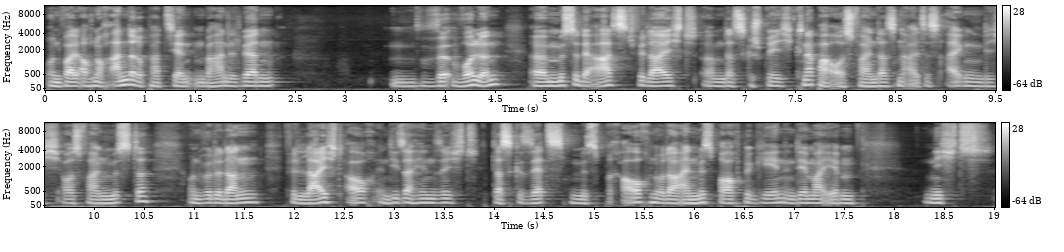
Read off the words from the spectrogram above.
Und weil auch noch andere Patienten behandelt werden wollen, äh, müsste der Arzt vielleicht ähm, das Gespräch knapper ausfallen lassen, als es eigentlich ausfallen müsste und würde dann vielleicht auch in dieser Hinsicht das Gesetz missbrauchen oder einen Missbrauch begehen, indem er eben nicht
